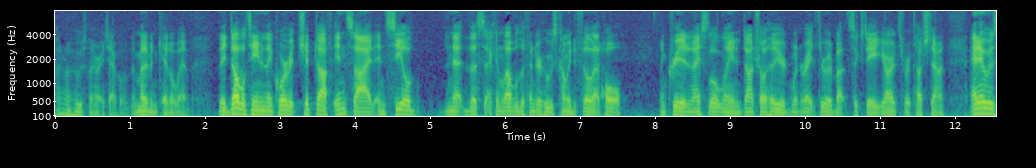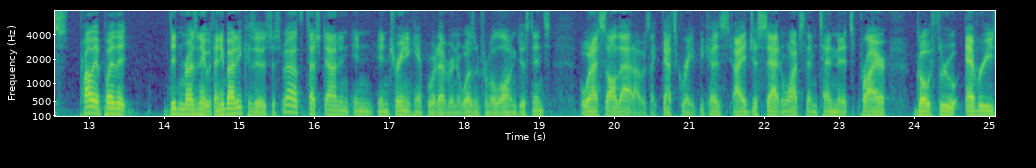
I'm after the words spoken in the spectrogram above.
I don't know who was playing right tackle. It might have been Kendall Lamm. They double teamed, and then Corbett chipped off inside and sealed the, net, the second level defender who was coming to fill that hole, and created a nice little lane. And Dontrell Hilliard went right through it about six to eight yards for a touchdown. And it was probably a play that didn't resonate with anybody because it was just well, it's a touchdown in, in, in training camp or whatever, and it wasn't from a long distance. But when I saw that, I was like, that's great because I had just sat and watched them 10 minutes prior go through every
